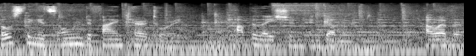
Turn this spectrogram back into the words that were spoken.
boasting its own defined territory, population, and government. However,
